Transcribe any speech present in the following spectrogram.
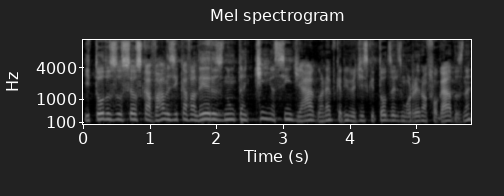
e todos os seus cavalos e cavaleiros num tantinho assim de água, né? Porque a Bíblia diz que todos eles morreram afogados, né?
